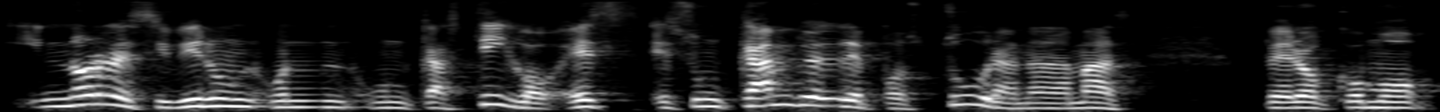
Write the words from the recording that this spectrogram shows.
y no recibir un, castigo. Es, un cambio de postura nada más. Pero como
